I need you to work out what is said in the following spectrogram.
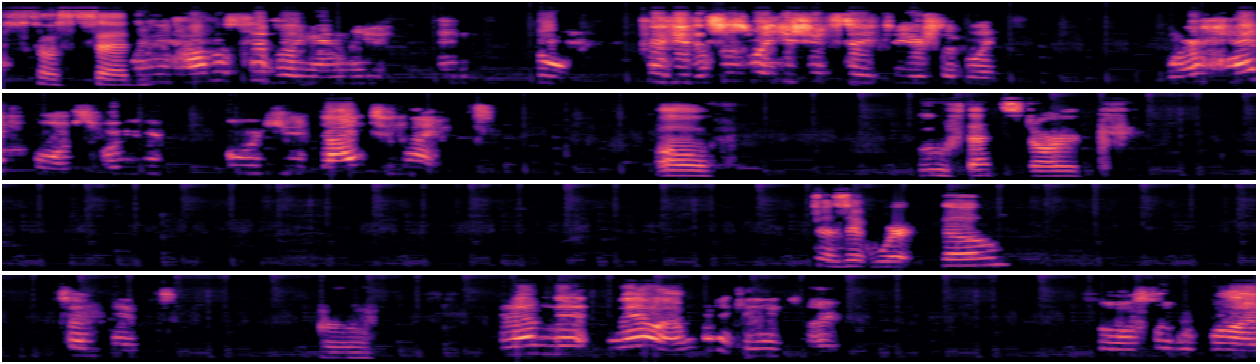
So sad. When you have a sibling and you, and no, okay, this is what you should say to your sibling: wear headphones, or you or you die tonight. Oh. Oof, that's dark. Does it work though? Sometimes. Oh. And I'm ne- now I'm gonna kill you tonight. So I'll sleep with my.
